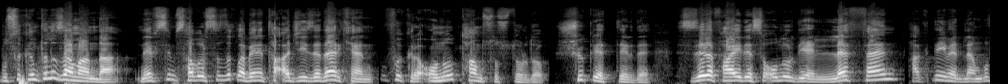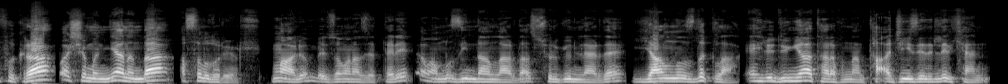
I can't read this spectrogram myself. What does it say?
Bu sıkıntılı zamanda nefsim sabırsızlıkla beni taciz ederken bu fıkra onu tam susturdu. Şükrettirdi. Size de faydası olur diye leffen takdim edilen bu fıkra başımın yanında asılı duruyor. Malum Bediüzzaman Hazretleri devamlı zindanlarda, sürgünlerde yalnızlıkla ehli dünya tarafından taciz edilirken,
